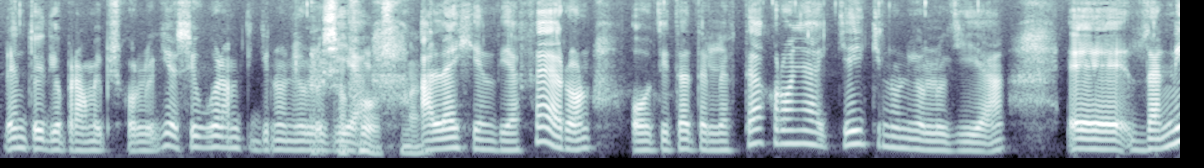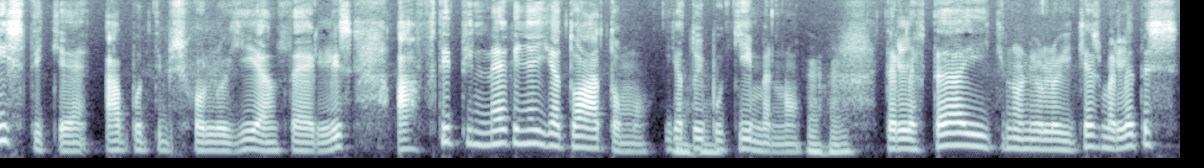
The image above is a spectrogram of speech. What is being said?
Δεν είναι το ίδιο πράγμα η ψυχολογία, σίγουρα με την κοινωνιολογία. Ε, ναι. Αλλά έχει ενδιαφέρον ότι τα τελευταία χρόνια και η κοινωνιολογία ε, δανείστηκε από την ψυχολογία αν θέλεις αυτή την έγνοια για το άτομο, για το υποκειμενο Τελευταία οι κοινωνιολογικές μελέτες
